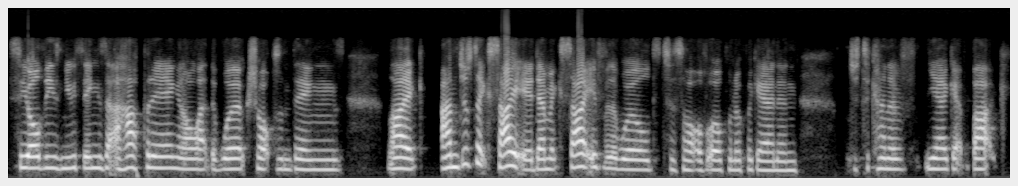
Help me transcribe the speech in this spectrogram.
see all these new things that are happening and all like the workshops and things. Like I'm just excited. I'm excited for the world to sort of open up again and just to kind of yeah get back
